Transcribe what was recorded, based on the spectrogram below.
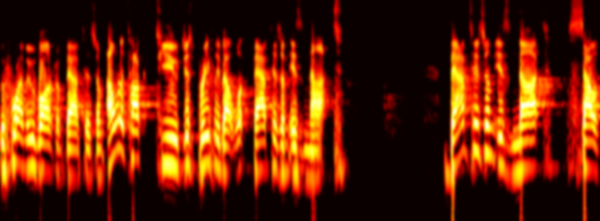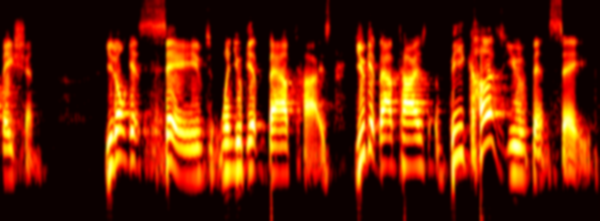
before I move on from baptism, I want to talk to you just briefly about what baptism is not. Baptism is not salvation. You don't get saved when you get baptized. You get baptized because you've been saved.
